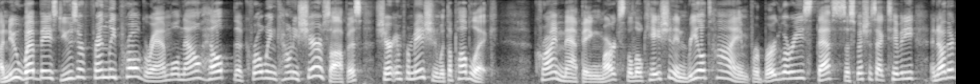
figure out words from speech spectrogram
A new web-based user-friendly program will now help the Crow Wing County Sheriff's Office share information with the public. Crime mapping marks the location in real time for burglaries, thefts, suspicious activity, and other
